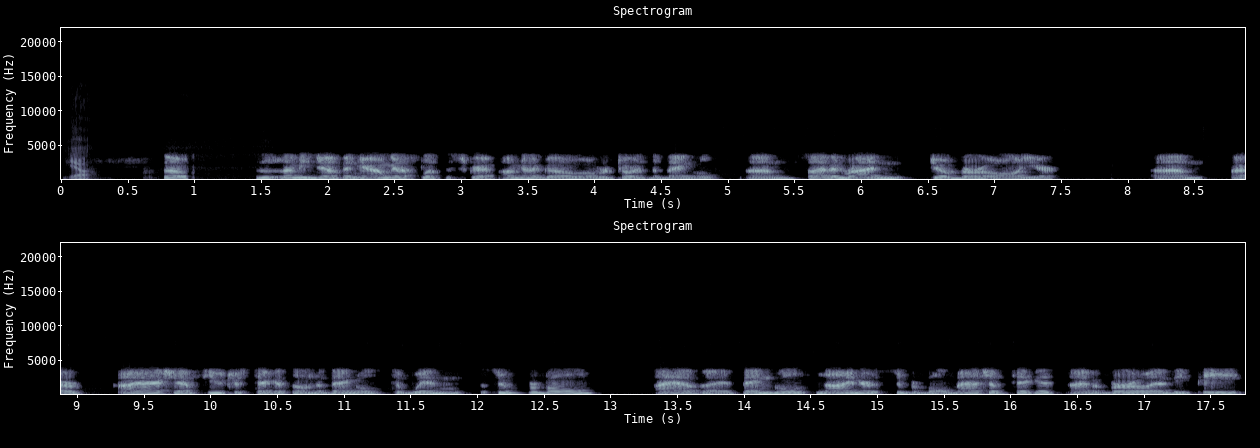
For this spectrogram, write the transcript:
Yeah. So let me jump in here. I'm going to flip the script. I'm going to go over towards the Bengals. Um, so I've been riding Joe Burrow all year. Um, our, I actually have futures tickets on the Bengals to win the Super Bowl. I have a Bengals Niners Super Bowl matchup ticket. I have a Burrow MVP.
